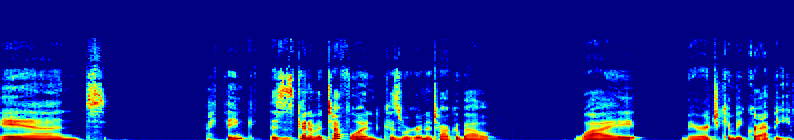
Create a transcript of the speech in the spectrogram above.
And I think this is kind of a tough one because we're going to talk about why marriage can be crappy.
